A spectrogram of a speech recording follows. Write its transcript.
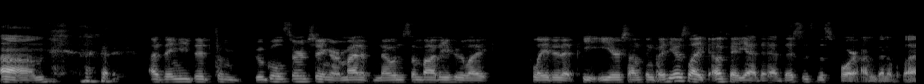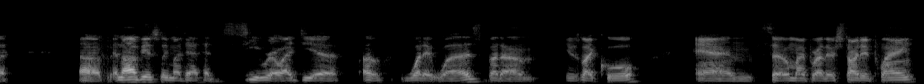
Um, I think he did some Google searching or might have known somebody who like played it at PE or something. But he was like, okay, yeah, dad, this is the sport I'm gonna play. Um, and obviously my dad had zero idea of what it was, but um, he was like, cool. And so my brother started playing.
